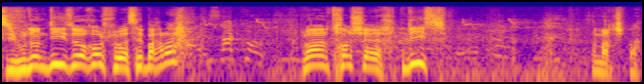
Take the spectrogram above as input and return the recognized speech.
Si je vous donne 10 euros, je peux passer par là Non, trop cher. 10 Ça marche pas.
